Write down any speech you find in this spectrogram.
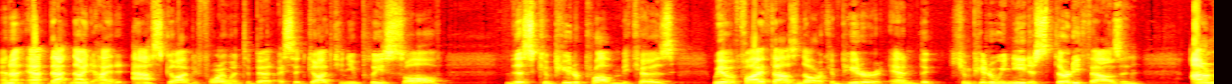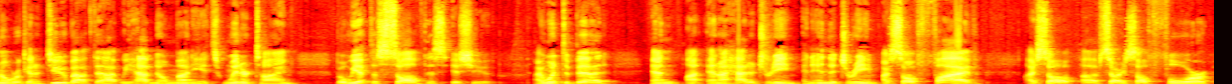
And I, that night i had asked god before i went to bed i said god can you please solve this computer problem? Because we have a $5000 computer and the computer we need is 30000 i don't know what we're going to do about that we have no money it's wintertime but we have to solve this issue i went to bed and I, and I had a dream, and in the dream I saw five, I saw uh, sorry, saw four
